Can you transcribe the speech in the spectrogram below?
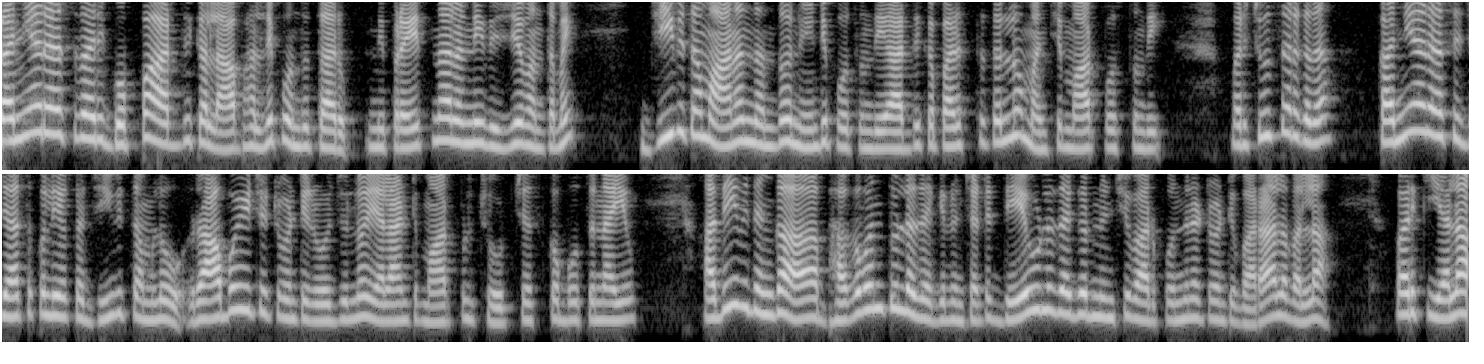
కన్యారాశి వారి గొప్ప ఆర్థిక లాభాలని పొందుతారు. మీ ప్రయత్నాలన్నీ విజయవంతమై జీవితం ఆనందంతో నిండిపోతుంది. ఆర్థిక పరిస్థితుల్లో మంచి మార్పు వస్తుంది. మరి చూశారు కదా కన్యారాశి జాతకుల యొక్క జీవితంలో రాబోయేటటువంటి రోజుల్లో ఎలాంటి మార్పులు చోటు చేసుకోబోతున్నాయో అదేవిధంగా భగవంతుళ్ళ దగ్గర నుంచి అంటే దేవుళ్ళ దగ్గర నుంచి వారు పొందినటువంటి వరాల వల్ల వారికి ఎలా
